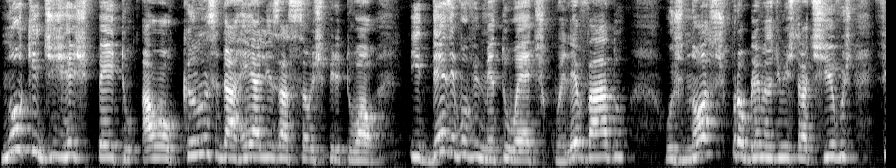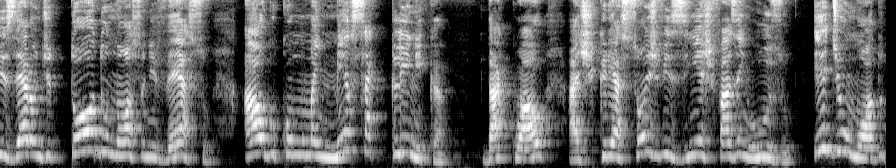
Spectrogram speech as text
no que diz respeito ao alcance da realização espiritual e desenvolvimento ético elevado, os nossos problemas administrativos fizeram de todo o nosso universo algo como uma imensa clínica, da qual as criações vizinhas fazem uso, e de um modo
